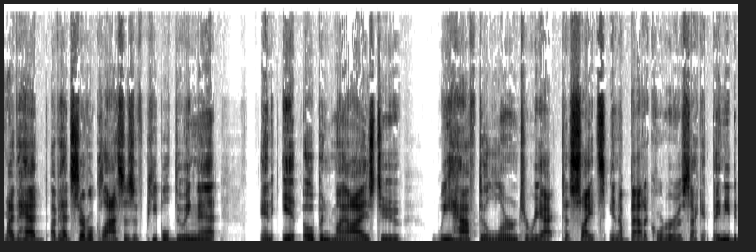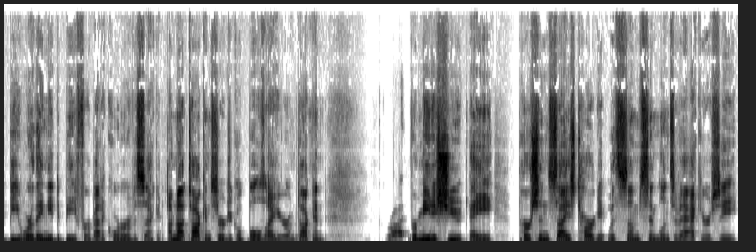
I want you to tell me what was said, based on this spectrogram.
Yeah. I've had I've had several classes of people doing that and it opened my eyes to we have to learn to react to sights in about a quarter of a second. They need to be where they need to be for about a quarter of a second. I'm not talking surgical bullseye here. I'm talking right. For me to shoot a person sized target with some semblance of accuracy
